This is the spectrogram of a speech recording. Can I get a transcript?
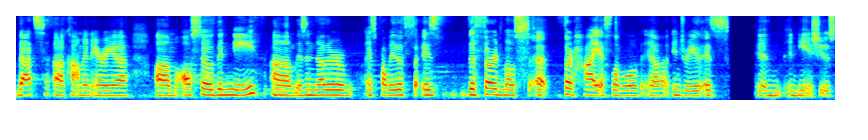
that's a common area um, also the knee um, mm-hmm. is another is probably the th- is the third most uh, third highest level of uh, injury is in, in, knee issues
